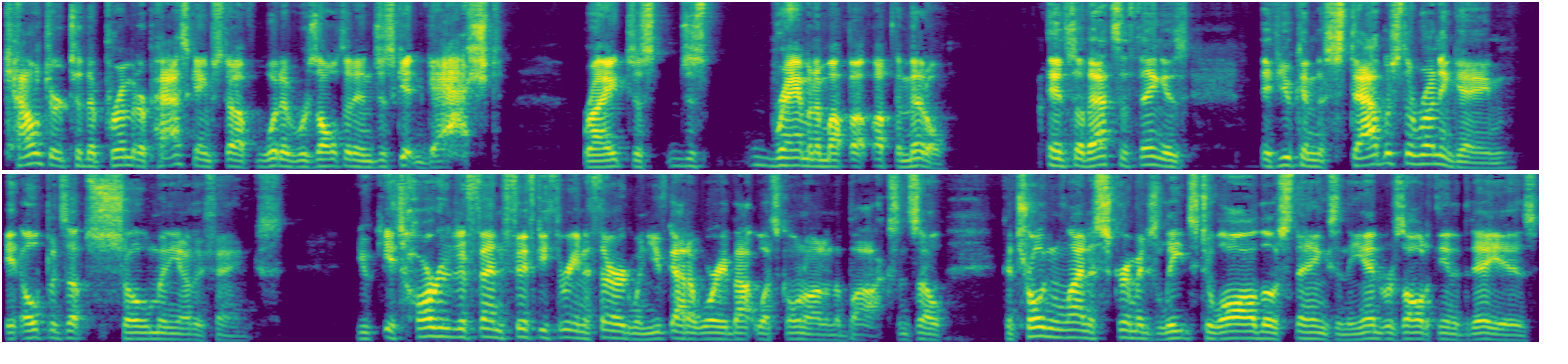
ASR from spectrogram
counter to the perimeter pass game stuff would have resulted in just getting gashed right? Just just ramming them up, up up the middle. And so that's the thing is if you can establish the running game, it opens up so many other things. You it's harder to defend 53 and a third when you've got to worry about what's going on in the box. And so controlling the line of scrimmage leads to all those things. And the end result at the end of the day is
